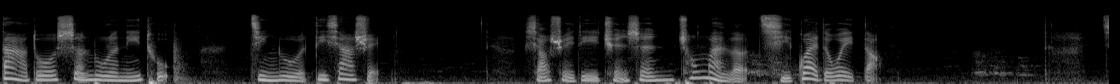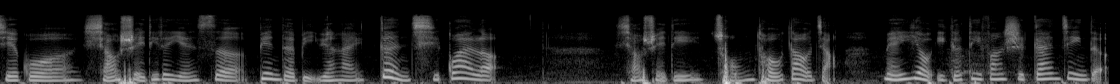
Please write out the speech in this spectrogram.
大多渗入了泥土，进入了地下水。小水滴全身充满了奇怪的味道。结果，小水滴的颜色变得比原来更奇怪了。小水滴从头到脚没有一个地方是干净的。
